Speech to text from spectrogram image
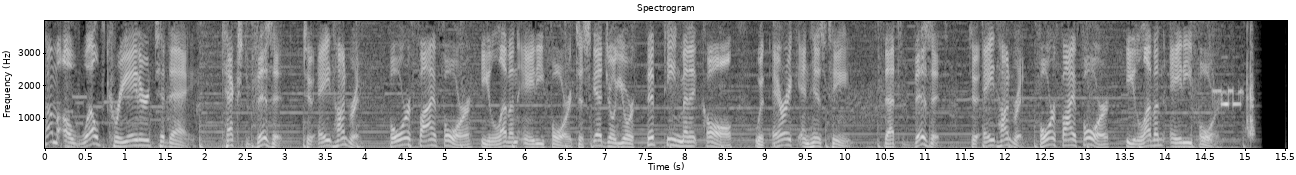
Become a wealth creator today. Text VISIT to 800 454 1184 to schedule your 15 minute call with Eric and his team. That's VISIT to 800 454 1184.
